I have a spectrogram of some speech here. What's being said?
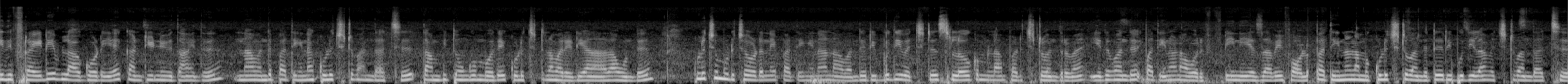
இது ஃப்ரைடே விலாகோடைய கண்டினியூ தான் இது. நான் வந்து பார்த்திங்கன்னா குளிச்சுட்டு வந்தாச்சு. தம்பி தூங்கும்போதே குளிச்சுட்டு நம்ம ரெடியானால் தான் உண்டு. குளிச்சு முடித்த உடனே பார்த்திங்கன்னா நான் வந்து விபூதி வச்சுட்டு ஸ்லோகம்லாம் படிச்சுட்டு வந்துடுவேன் இது வந்து பார்த்திங்கன்னா நான் ஒரு ஃபிஃப்டீன் இயர்ஸாகவே ஃபாலோ பார்த்திங்கன்னா நம்ம குளிச்சுட்டு வந்துட்டு விபூதிலாம் வச்சுட்டு வந்தாச்சு.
